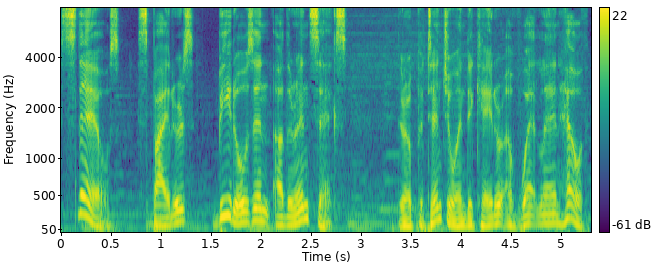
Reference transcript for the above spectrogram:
snails, spiders, beetles, and other insects. They're a potential indicator of wetland health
